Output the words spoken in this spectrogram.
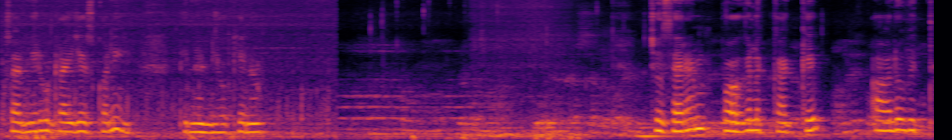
ఒకసారి మీరు కూడా ట్రై చేసుకొని తినండి ఓకేనా? చూసారా? పొగల కక్కి ఆలు విత్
